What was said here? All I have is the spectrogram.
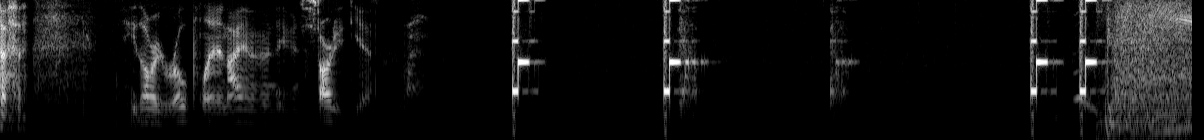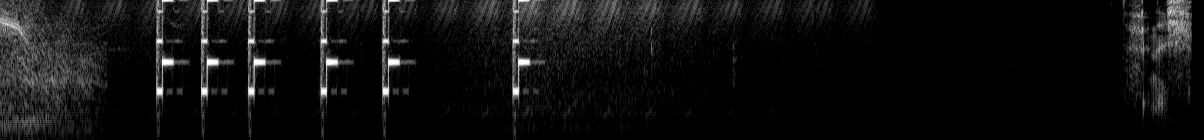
He's already role playing. I haven't even started yet. Finish.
